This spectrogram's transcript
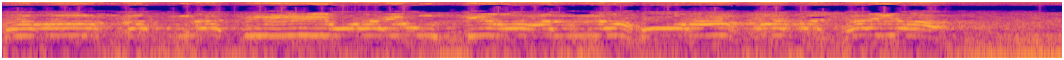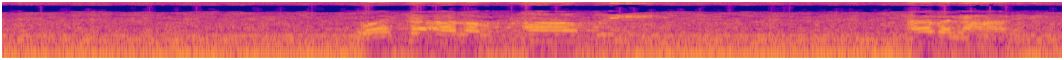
طلاق ابنته وينكر أنه اخذ شيئا. وسأل القاضي ابا العريس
